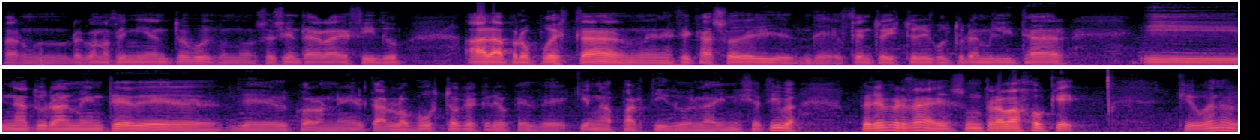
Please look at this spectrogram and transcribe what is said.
para un reconocimiento, pues uno se siente agradecido a la propuesta, en este caso del Centro de Historia y Cultura Militar y naturalmente del coronel Carlos Busto, que creo que es de quien ha partido la iniciativa. Pero es verdad, es un trabajo que, que bueno,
